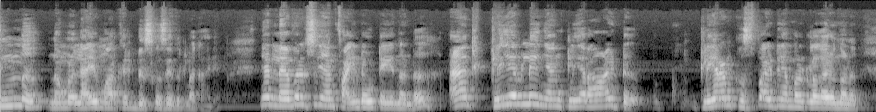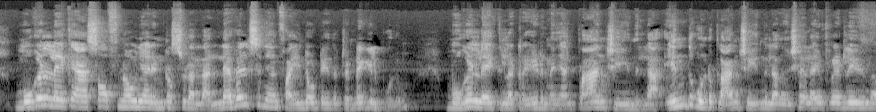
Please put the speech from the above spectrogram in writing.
ഇന്ന് നമ്മൾ ലൈവ് മാർക്കറ്റ് ഡിസ്കസ് ചെയ്തിട്ടുള്ള കാര്യം. ഞാൻ ലെവൽസ് ഞാൻ ഫൈൻഡ് ഔട്ട് ചെയ്യുന്നുണ്ട്. ആൻഡ് ക്ലിയർലി ഞാൻ ക്ലിയർ ആയിട്ട് ക്ലിയർ ആൻഡ് ക്രിസ്പ് ആയിട്ട് ഞാൻ പറഞ്ഞിട്ടുള്ള കാര്യം എന്താണ്? മുകളിലേക്ക് ആസ് ഓഫ് നൗ ഞാൻ ഇൻട്രസ്റ്റഡ് അല്ല. ലെവൽസ് ഞാൻ ഫൈൻഡ് ഔട്ട് ചെയ്തിട്ടുണ്ടെങ്കിൽ പോലും മുകളിലേക്കുള്ള ട്രേഡിനെ ഞാൻ പ്ലാൻ ചെയ്യുന്നില്ല. എന്തുകൊണ്ട് പ്ലാൻ ചെയ്യുന്നില്ല എന്ന് വെച്ചാൽ ലൈവ് ട്രേഡിൽ ഇരുന്ന്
